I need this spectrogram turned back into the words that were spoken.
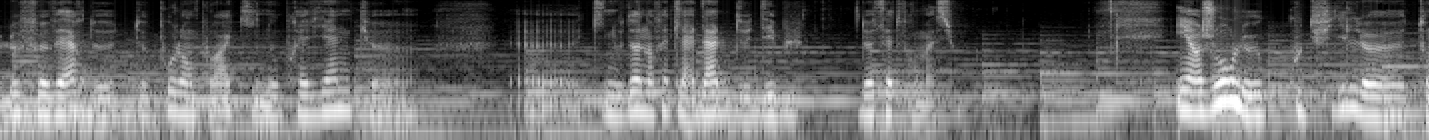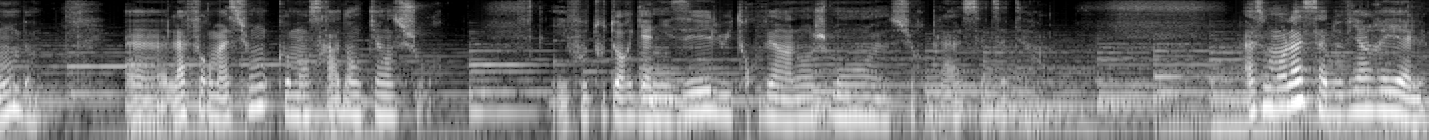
le, feu vert de, Pôle Emploi qui nous préviennent que, qui nous donne en fait la date de début de cette formation. Et un jour, le coup de fil tombe. la formation commencera dans 15 jours. Il faut tout organiser, lui trouver un logement euh, sur place, etc. À ce moment-là, ça devient réel.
